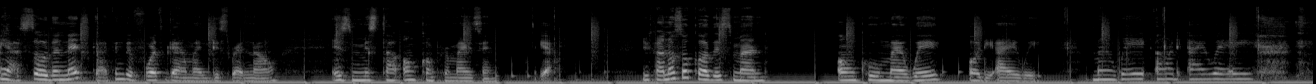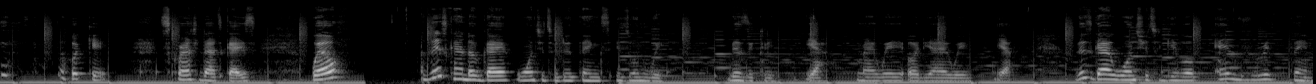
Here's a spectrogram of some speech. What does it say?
Yeah, so the next guy, I think the fourth guy on my list right now is Mr. Uncompromising. Yeah. You can also call this man Uncle My Way or the Highway. My way or the highway. okay, scratch that, guys. Well, this kind of guy wants you to do things his own way, basically. Yeah, my way or the highway. Yeah, this guy wants you to give up everything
